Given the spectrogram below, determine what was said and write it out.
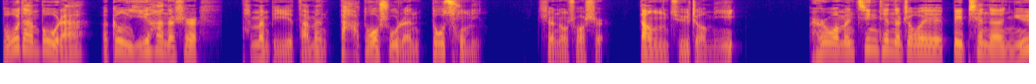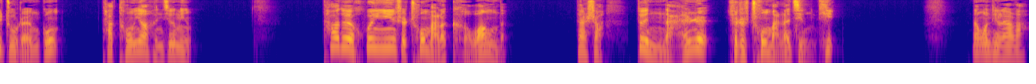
不但不然，更遗憾的是，他们比咱们大多数人都聪明，只能说是当局者迷。而我们今天的这位被骗的女主人公，她同样很精明，她对婚姻是充满了渴望的，但是啊，对男人却是充满了警惕。那问题来了。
